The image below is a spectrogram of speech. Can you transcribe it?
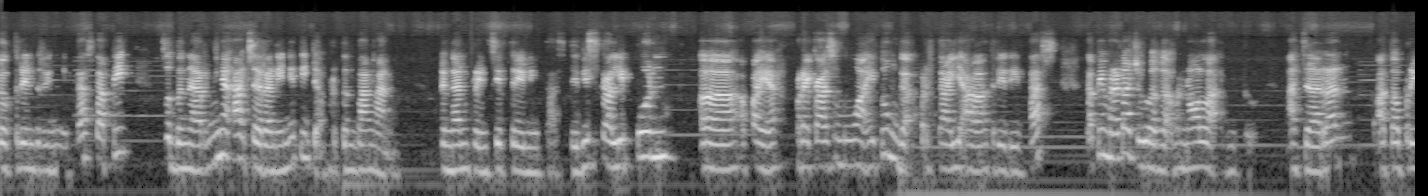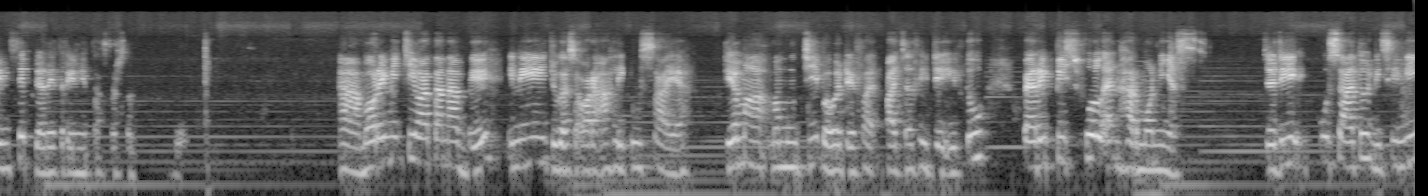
doktrin Trinitas, tapi sebenarnya ajaran ini tidak bertentangan dengan prinsip Trinitas. Jadi sekalipun uh, apa ya mereka semua itu nggak percaya Allah Trinitas, tapi mereka juga nggak menolak gitu ajaran atau prinsip dari Trinitas tersebut. Nah, Morimichi Watanabe ini juga seorang ahli kusa ya. Dia memuji bahwa Deva Pacavide itu very peaceful and harmonious. Jadi kusa itu di sini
